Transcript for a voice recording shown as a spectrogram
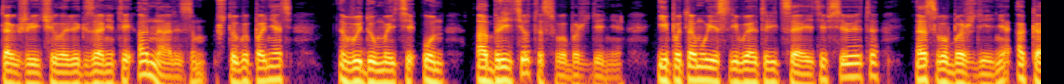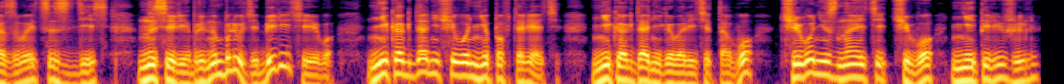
также и человек, занятый анализом, чтобы понять, вы думаете, он обретет освобождение, и потому, если вы отрицаете все это, освобождение оказывается здесь, на серебряном блюде. Берите его. Никогда ничего не повторяйте, никогда не говорите того, чего не знаете, чего не пережили.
